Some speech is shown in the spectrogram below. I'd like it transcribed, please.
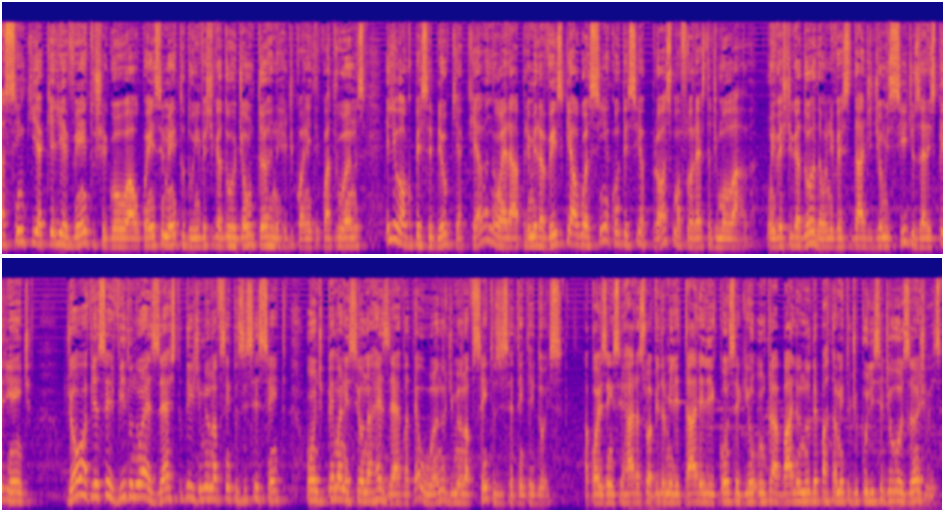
Assim que aquele evento chegou ao conhecimento do investigador John Turner, de 44 anos, ele logo percebeu que aquela não era a primeira vez que algo assim acontecia próximo à floresta de Molala. O investigador da Universidade de Homicídios era experiente. John havia servido no exército desde 1960, onde permaneceu na reserva até o ano de 1972. Após encerrar a sua vida militar, ele conseguiu um trabalho no Departamento de Polícia de Los Angeles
